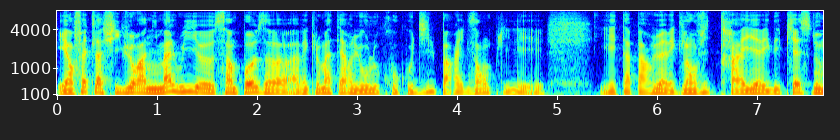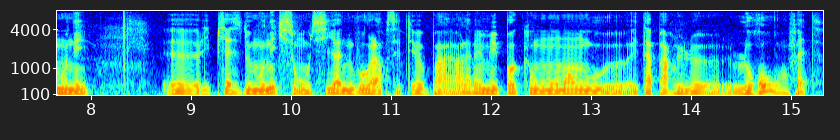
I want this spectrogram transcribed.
Et en fait, la figure animale, oui, euh, s'impose euh, avec le matériau. Le crocodile, par exemple, il est, il est apparu avec l'envie de travailler avec des pièces de monnaie. Euh, les pièces de monnaie qui sont aussi à nouveau, alors c'était pas à la même époque au moment où euh, est apparu le- l'euro en fait.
